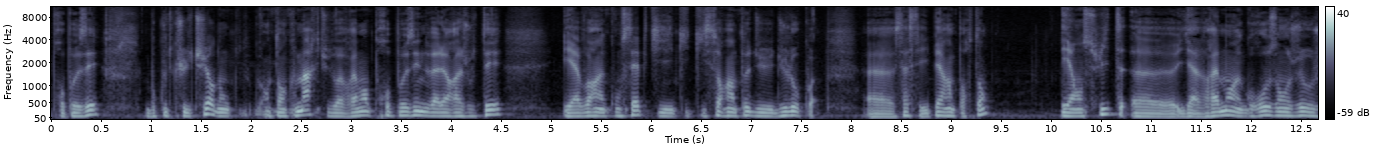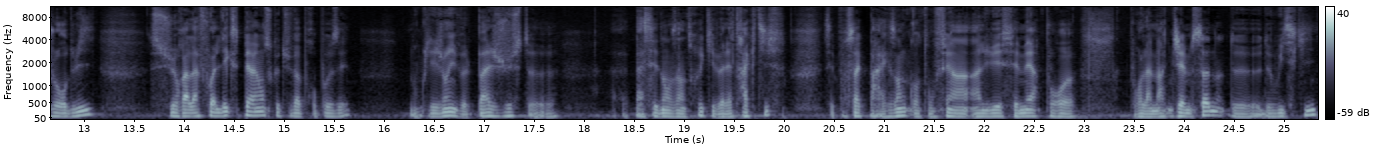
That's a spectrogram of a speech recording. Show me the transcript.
proposés, beaucoup de culture. Donc, en tant que marque, tu dois vraiment proposer une valeur ajoutée et avoir un concept qui, sort un peu du, lot. Quoi. Euh, ça, c'est hyper important. Et ensuite, euh, il y a vraiment un gros enjeu aujourd'hui sur à la fois l'expérience que tu vas proposer. Donc les gens, ils veulent pas juste euh, passer dans un truc, ils veulent être actifs. C'est pour ça que, par exemple, quand on fait un, lieu éphémère pour, pour la marque Jameson de whisky,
